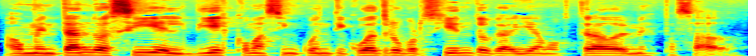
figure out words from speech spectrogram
aumentando así el 10,54% que había mostrado el mes pasado.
